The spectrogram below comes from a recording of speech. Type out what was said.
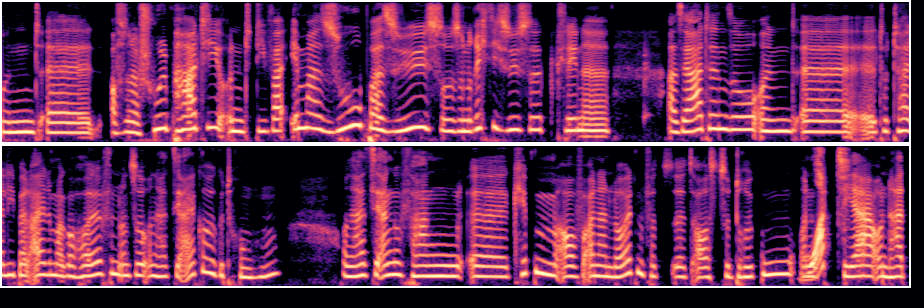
und äh, auf so einer Schulparty und die war immer super süß, so so eine richtig süße kleine Asiatin so und äh, total lieb, hat allen immer geholfen und so und hat sie Alkohol getrunken und dann hat sie angefangen äh, Kippen auf anderen Leuten äh, auszudrücken und What? ja und hat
